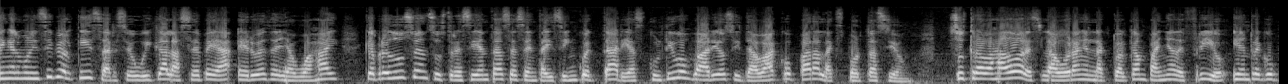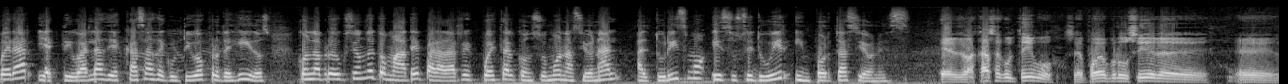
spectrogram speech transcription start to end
En el municipio Alquizar se ubica la CPA Héroes de Yaguajay, que produce en sus 365 hectáreas cultivos varios y tabaco para la exportación. Sus trabajadores laboran en la actual campaña de frío y en recuperar y activar las 10 casas de cultivos protegidos con la producción de tomate para dar respuesta al consumo nacional, al turismo y sustituir importaciones. En la casa de cultivo se puede producir eh, eh,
